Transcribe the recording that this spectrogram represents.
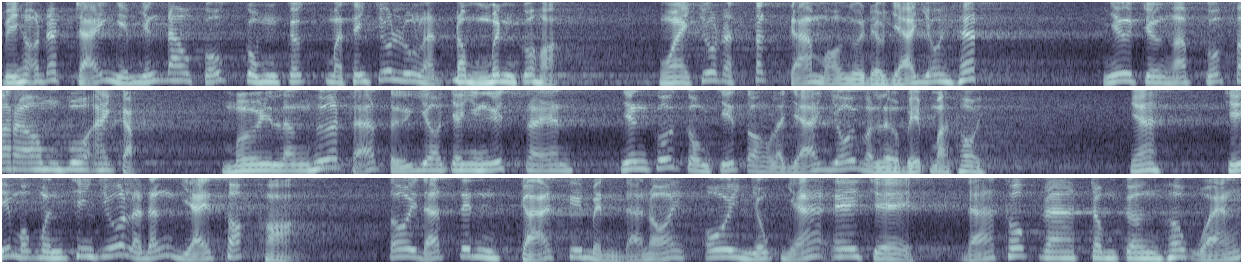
Vì họ đã trải nghiệm những đau khổ cùng cực Mà Thiên Chúa luôn là đồng minh của họ. Ngoài Chúa ra, tất cả mọi người đều giả dối hết. Như trường hợp của Pharaoh vua Ai Cập. Mười lần hứa trả tự do cho dân Israel Nhưng cuối cùng chỉ toàn là giả dối và lừa bịp mà thôi. Nha Chỉ một mình Thiên Chúa là đấng giải thoát họ. Tôi đã tin cả khi mình đã nói Ôi nhục nhã ê chề Đã thốt ra trong cơn hốt hoảng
